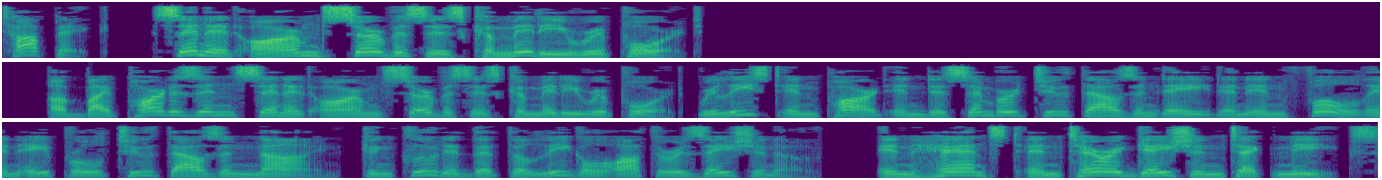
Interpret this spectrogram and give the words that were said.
Topic: Senate Armed Services Committee report. A bipartisan Senate Armed Services Committee report, released in part in December 2008 and in full in April 2009, concluded that the legal authorization of enhanced interrogation techniques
